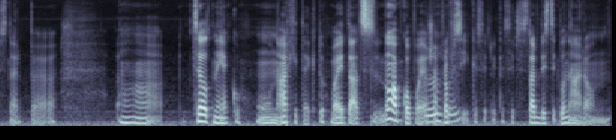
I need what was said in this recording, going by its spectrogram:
starp uh, uh, celtnieku un arhitektu, vai tāds nu, apkopojošā mm -hmm. profesija, kas ir, kas ir starpdisciplināra un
